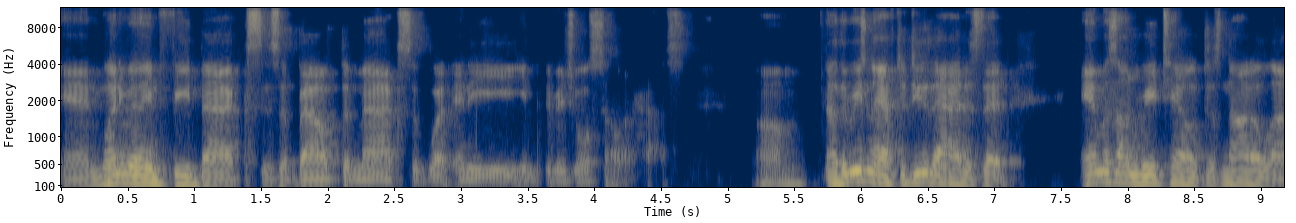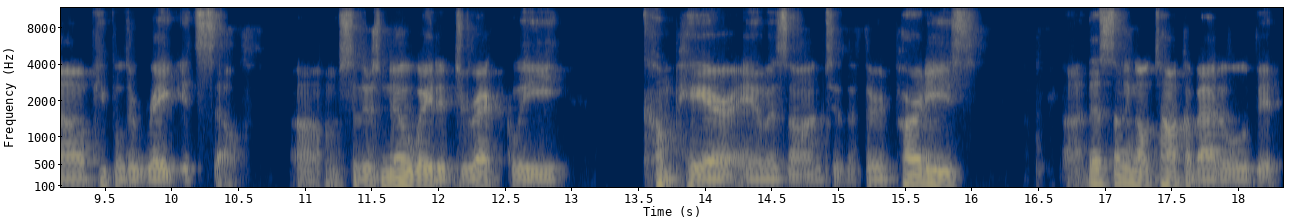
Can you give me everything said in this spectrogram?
And 1 million feedbacks is about the max of what any individual seller has. Um, now, the reason I have to do that is that Amazon retail does not allow people to rate itself. Um, so there's no way to directly compare Amazon to the third parties. Uh, that's something I'll talk about a little bit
